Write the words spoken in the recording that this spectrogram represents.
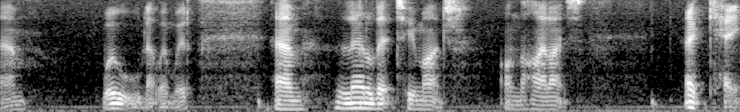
um, whoa that went weird, a um, little bit too much on the highlights. Okay,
